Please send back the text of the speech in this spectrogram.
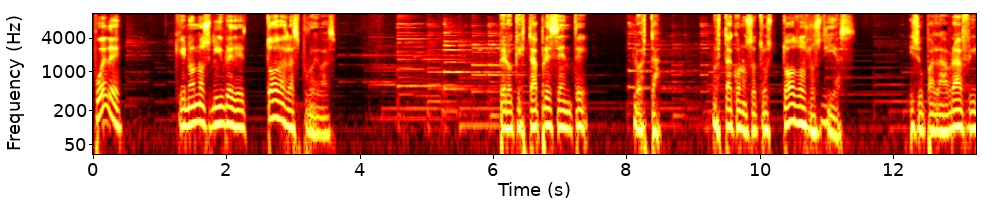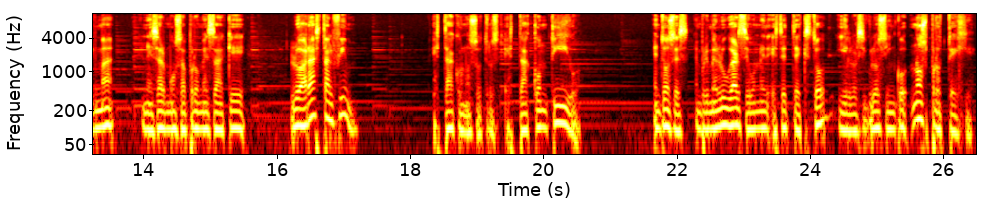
Puede que no nos libre de todas las pruebas, pero que está presente, lo está. Lo está con nosotros todos los días. Y su palabra afirma en esa hermosa promesa que lo hará hasta el fin está con nosotros, está contigo. Entonces, en primer lugar, según este texto y el versículo 5, nos protege.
